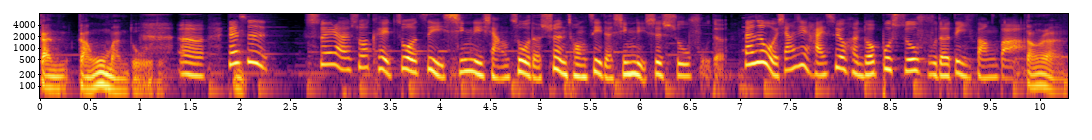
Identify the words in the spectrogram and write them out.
感感悟蛮多的。嗯，但是虽然说可以做自己心里想做的，顺从自己的心里是舒服的，但是我相信还是有很多不舒服的地方吧。当然，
